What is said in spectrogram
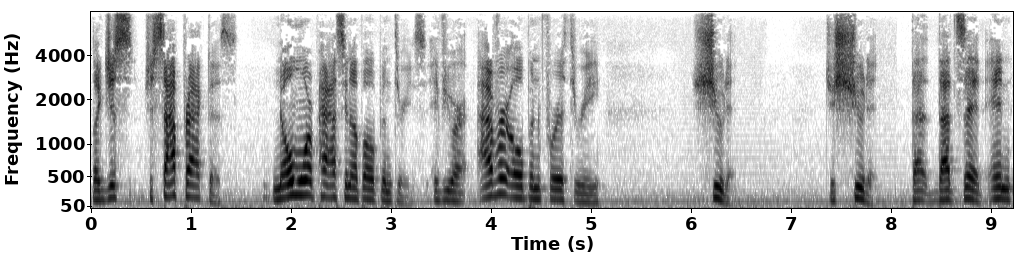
Like just just stop practice. No more passing up open threes. If you are ever open for a three, shoot it. Just shoot it. That that's it. And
